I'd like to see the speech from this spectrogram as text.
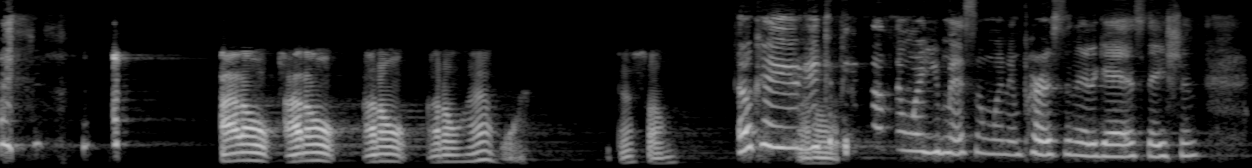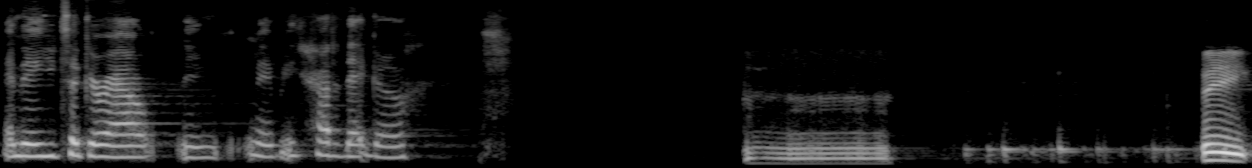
I don't I don't I don't I don't have one. That's all. Okay, it don't- could be something where you met someone in person at a gas station, and then you took her out, and maybe how did that go? Mm. See,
